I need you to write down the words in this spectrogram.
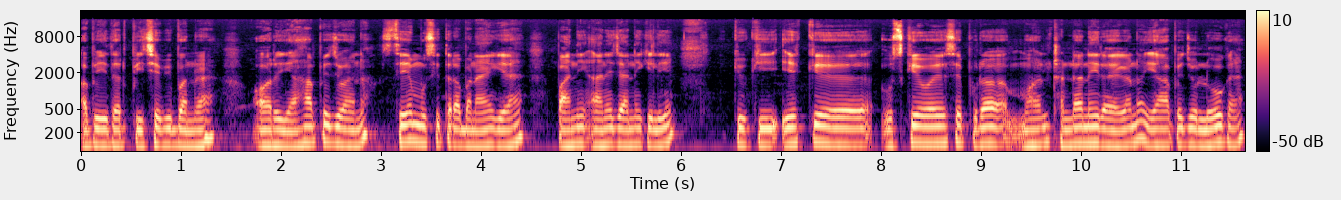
अभी इधर पीछे भी बन रहा है। और यहाँ पे जो है ना सेम उसी तरह बनाया गया है, पानी आने जाने के लिए। क्योंकि एक उसके वजह से पूरा माहौल ठंडा नहीं रहेगा ना। यहाँ पे जो लोग हैं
